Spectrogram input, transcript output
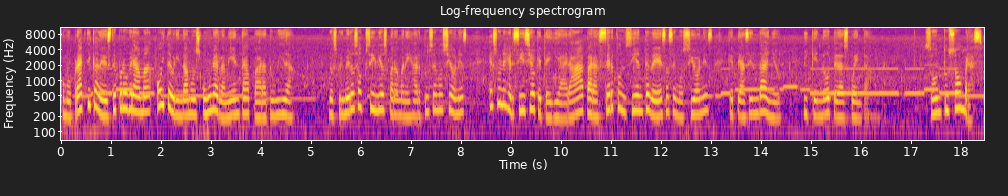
Como práctica de este programa, hoy te brindamos una herramienta para tu vida. Los primeros auxilios para manejar tus emociones es un ejercicio que te guiará para ser consciente de esas emociones que te hacen daño y que no te das cuenta. Son tus sombras,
